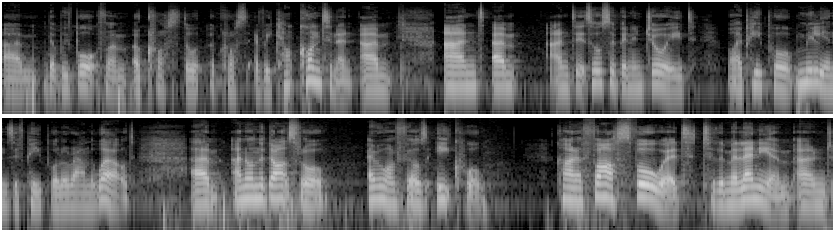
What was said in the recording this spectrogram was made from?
um, that we've bought from across the across every co continent, um, and um, and it's also been enjoyed by people, millions of people around the world. Um, and on the dance floor, everyone feels equal. Kind of fast forward to the millennium, and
